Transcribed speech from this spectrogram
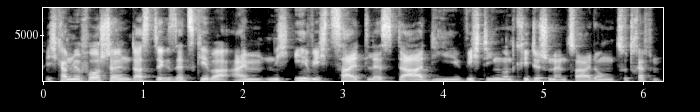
ich kann mir vorstellen, dass der Gesetzgeber einem nicht ewig Zeit lässt, da die wichtigen und kritischen Entscheidungen zu treffen.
